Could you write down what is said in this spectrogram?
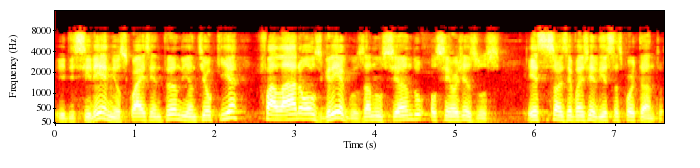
e de Cirene, os quais entrando em Antioquia, falaram aos gregos, anunciando o Senhor Jesus. Esses são os evangelistas, portanto.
